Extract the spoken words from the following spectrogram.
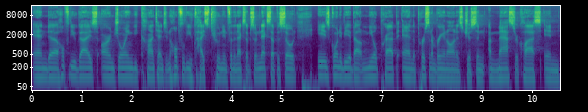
And uh, hopefully, you guys are enjoying the content, and hopefully, you guys tune in for the next episode. Next episode is going to be about meal prep, and the person I'm bringing on is just an, a master class in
